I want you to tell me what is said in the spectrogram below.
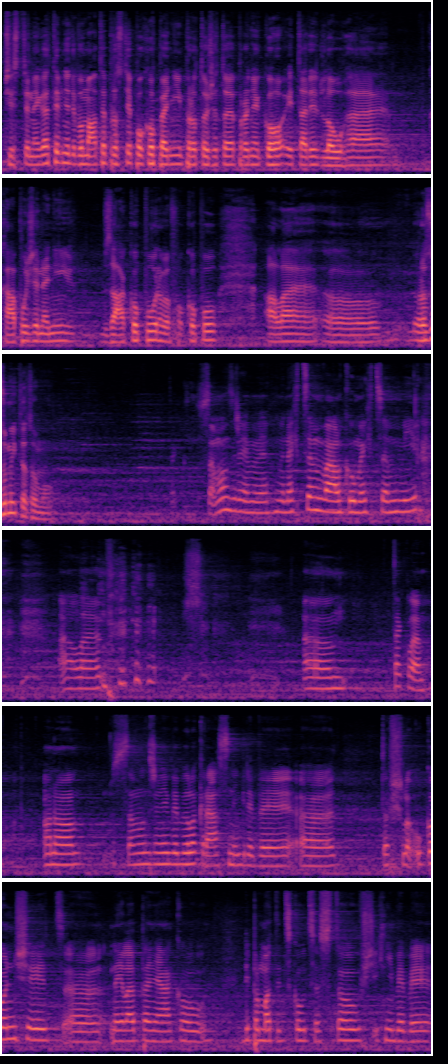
čistě negativně, nebo máte prostě pochopení, protože to je pro někoho i tady dlouhé? Chápu, že není v zákopu nebo v okopu, ale uh, rozumíte tomu? Samozřejmě, my nechceme válku, my chceme mír, ale um, takhle, ono samozřejmě by bylo krásné, kdyby uh, to šlo ukončit, uh, nejlépe nějakou diplomatickou cestou, všichni by, by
